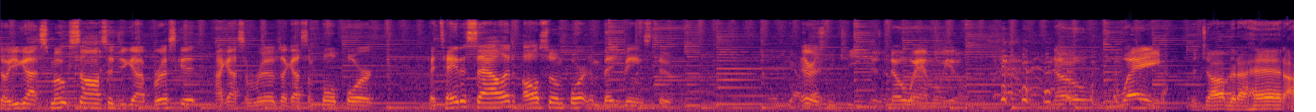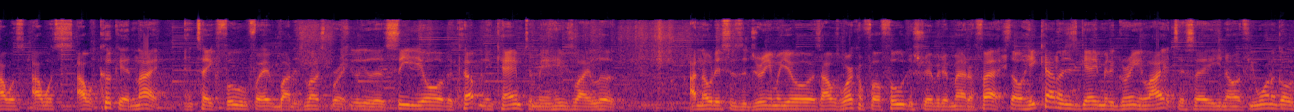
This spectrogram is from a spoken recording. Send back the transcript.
So you got smoked sausage, you got brisket, I got some ribs, I got some pulled pork, potato salad, also important, and baked beans too. There is there's no way I'm gonna eat them. no way. The job that I had, I was I was I would cook at night and take food for everybody's lunch break. The CEO of the company came to me and he was like, "Look, I know this is a dream of yours. I was working for a food distributor, matter of fact. So he kind of just gave me the green light to say, you know, if you want to go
